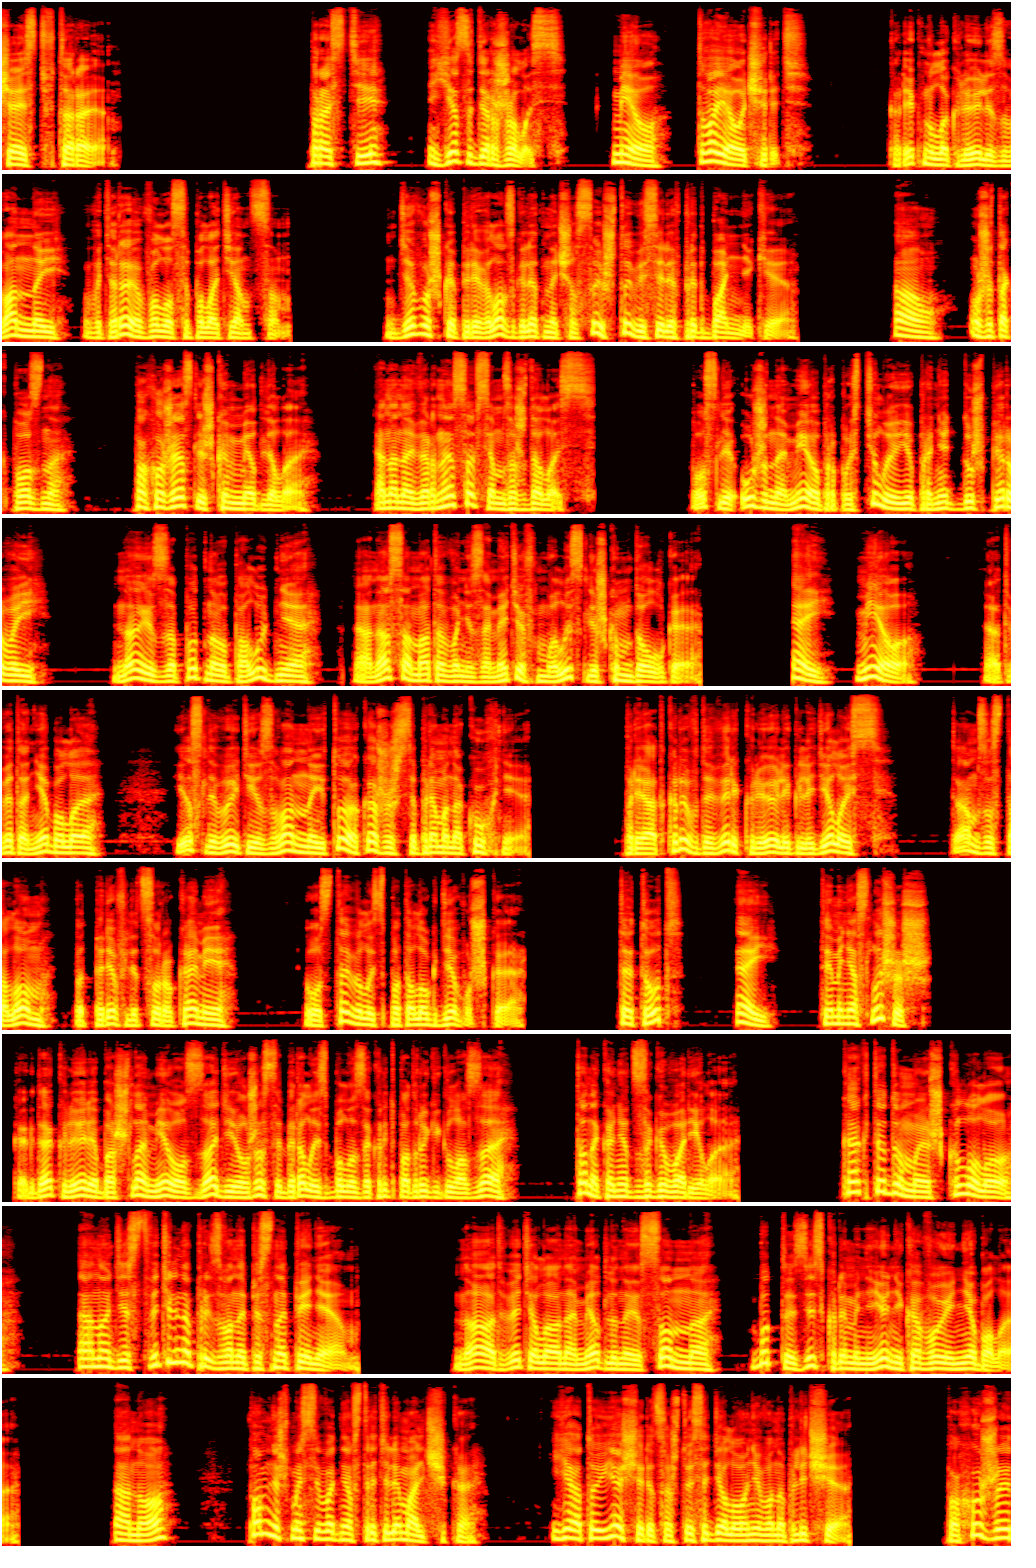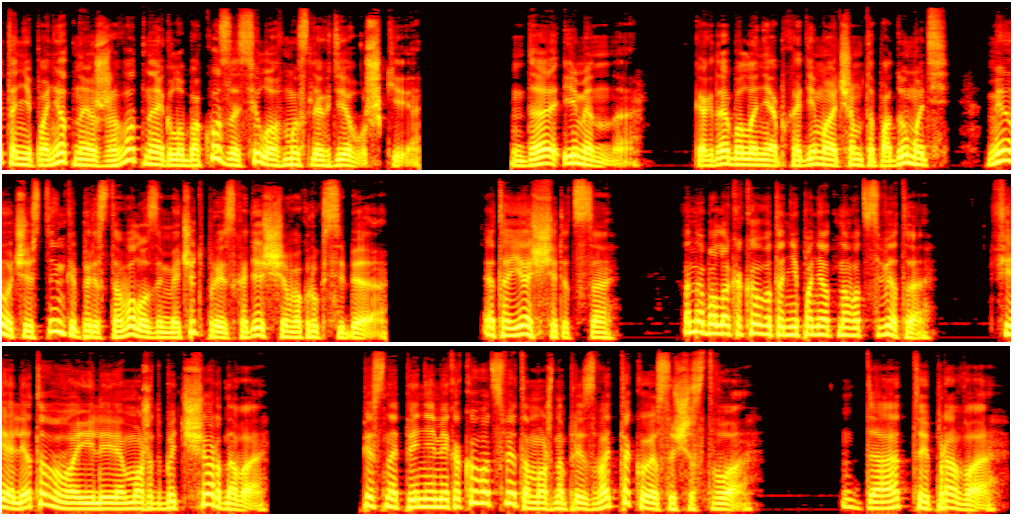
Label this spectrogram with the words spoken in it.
Часть вторая. «Прости, я задержалась. Мио, твоя очередь», — крикнула Клюэль из ванной, вытирая волосы полотенцем. Девушка перевела взгляд на часы, что висели в предбаннике. «Ау, уже так поздно. Похоже, я слишком медлила. Она, наверное, совсем заждалась». После ужина Мио пропустила её принять душ первой, но из-за потного полудня она, сама того не заметив, мылась слишком долго. «Эй, Мио!» Ответа не было. Если выйти из ванной, то окажешься прямо на кухне. Приоткрыв дверь, Крюэли гляделась. Там, за столом, подперев лицо руками, уставилась в потолок девушка. «Ты тут? Эй, ты меня слышишь?» Когда Клюэль обошла Мео сзади и уже собиралась было закрыть подруге глаза, то наконец заговорила. «Как ты думаешь, Клолу, оно действительно призвано песнопением?» Но ответила она медленно и сонно, будто здесь кроме неё никого и не было. «Оно? Помнишь, мы сегодня встретили мальчика? Я той ящерица, что сидела у него на плече. Похоже, это непонятное животное глубоко засело в мыслях девушки. Да, именно. Когда было необходимо о чем то подумать, Мео частенько переставала замечать происходящее вокруг себя. Это ящерица. Она была какого-то непонятного цвета. Фиолетового или, может быть, черного. Песнопениями какого цвета можно призвать такое существо? Да, ты права.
